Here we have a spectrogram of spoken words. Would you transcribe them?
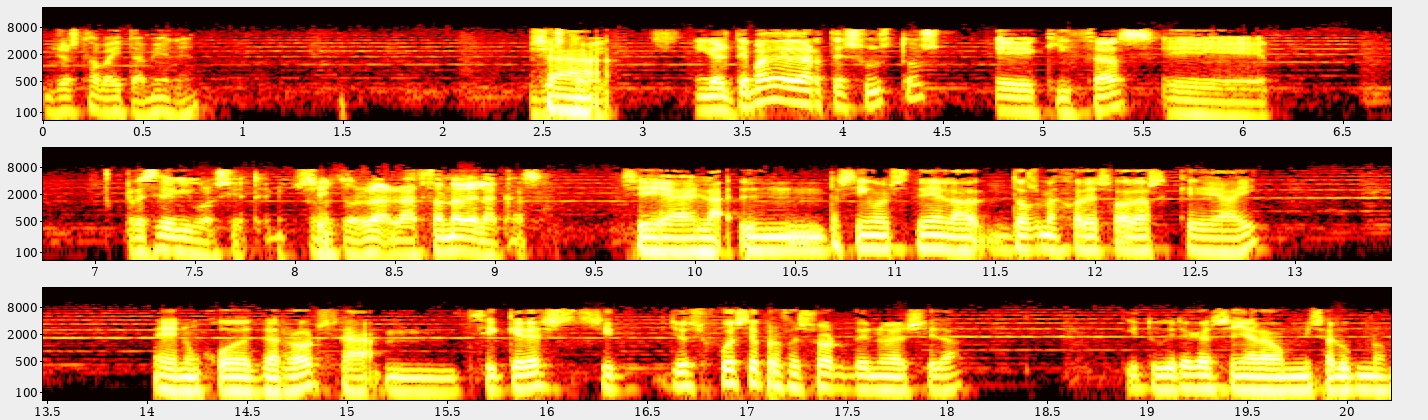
Yo estaba ahí también, ¿eh? O Yo sea, estaba ahí. En el tema de darte sustos, eh, quizás eh, Resident Evil 7, ¿no? sobre Sí. todo la, la zona de la casa. Sí, la, Resident Evil tiene las dos mejores horas que hay en un juego de terror. O sea, mm, si quieres, si yo fuese profesor de universidad y tuviera que enseñar a mis alumnos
